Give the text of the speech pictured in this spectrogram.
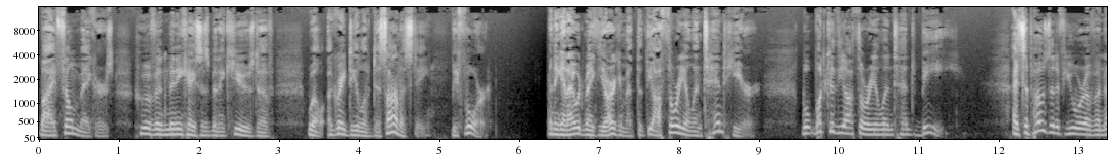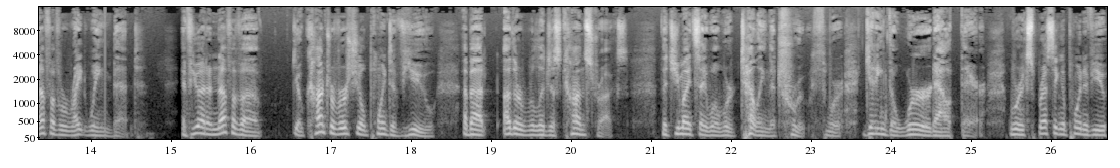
by filmmakers who have in many cases been accused of, well, a great deal of dishonesty before. And again, I would make the argument that the authorial intent here, well, what could the authorial intent be? I suppose that if you were of enough of a right wing bent, if you had enough of a you know, controversial point of view about other religious constructs, that you might say, well, we're telling the truth. We're getting the word out there. We're expressing a point of view.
